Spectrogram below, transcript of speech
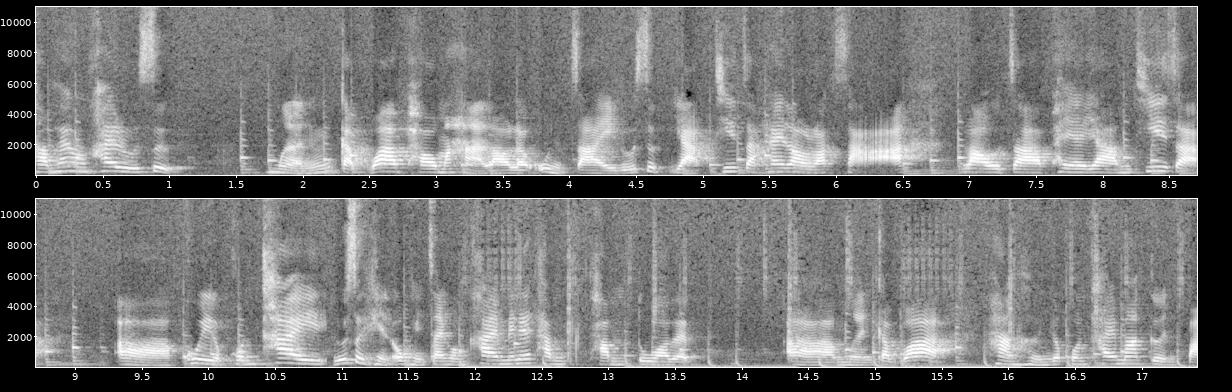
ทำให้คนไข้รู้สึกเหมือนกับว่าพอมาหาเราแล้วอุ่นใจ รู้สึกอยากที่จะให้เรารักษา เราจะพยายามที่จะคุยกับคนไข้รู้สึกเห็นอกเห็นใจคนไข้ไม่ได้ทำทำตัวแบบเหมือนกับว่าห่างเหินกับคนไข้มากเกินไป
